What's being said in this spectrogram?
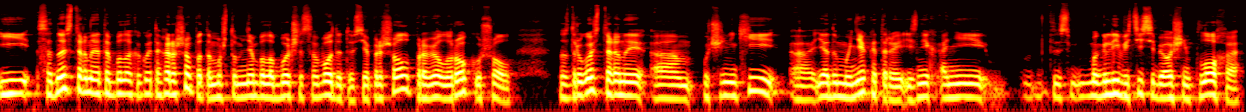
И, с одной стороны, это было какое-то хорошо, потому что у меня было больше свободы, то есть я пришел, провел урок, ушел. Но, с другой стороны, эм, ученики, э, я думаю, некоторые из них, они могли вести себя очень плохо,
